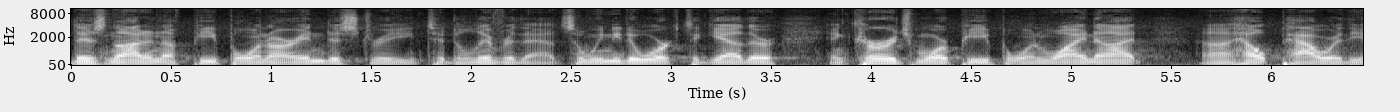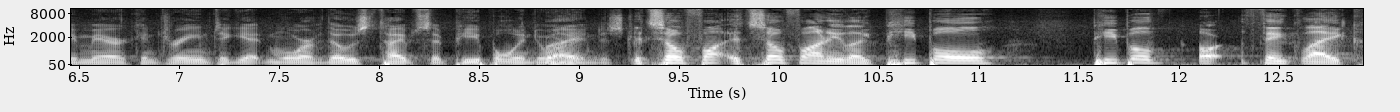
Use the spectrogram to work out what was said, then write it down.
There's not enough people in our industry to deliver that. So we need to work together, encourage more people, and why not uh, help power the American dream to get more of those types of people into our industry? It's so fun. It's so funny. Like people, people are, think like,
